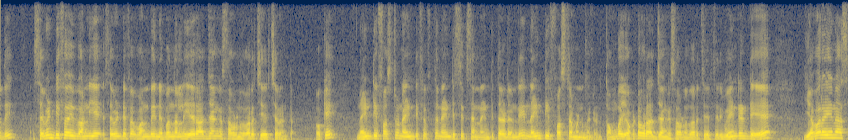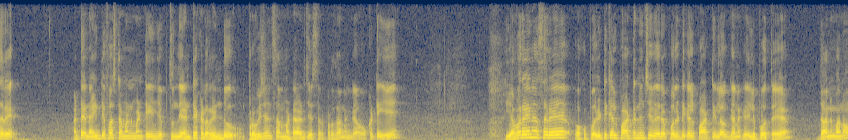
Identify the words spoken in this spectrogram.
అది seventy five one A seventy five one by నిబంధనలు ఏ రాజ్యాంగ సవరణ ద్వారా చేర్చారంట. Okay? Ninety first ninety fifth ninety six and. Ninety third అండి. నైంటీ ఫస్ట్ అమెండ్మెంట్ అండి తొంభై ఒకటవ రాజ్యాంగ సవరణ ద్వారా చేర్చారు. ఇవేంటంటే ఎవరైనా సరే అంటే నైంటీ ఫస్ట్ అమెండ్మెంట్ ఏం చెప్తుంది అంటే ఇక్కడ రెండు ప్రొవిజన్స్ అనమాట యాడ్ చేశారు ప్రధానంగా. ఒకటి ఎవరైనా సరే ఒక పొలిటికల్ పార్టీ నుంచి వేరే పొలిటికల్ పార్టీలోకి కనుక వెళ్ళిపోతే దాన్ని మనం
